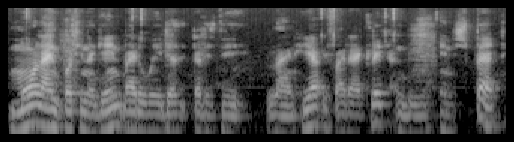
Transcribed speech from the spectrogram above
more line button again by the way that, that is the line here. If I right click and do inspect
